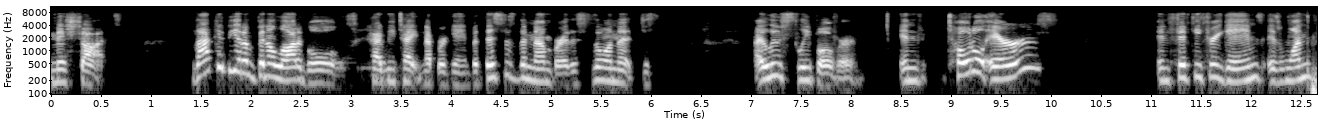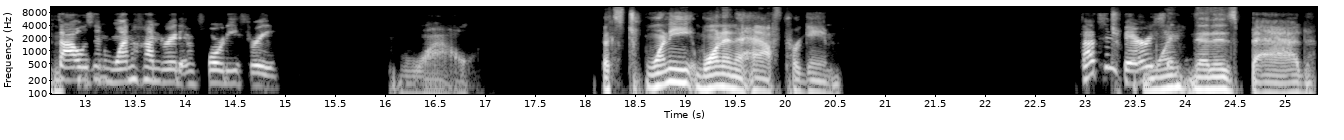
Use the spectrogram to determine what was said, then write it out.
missed shots. That could be have been a lot of goals had we tightened up our game, but this is the number. This is the one that just I lose sleep over. In total errors in 53 games is mm-hmm. 1,143. Wow. That's 21 and a half per game. That's embarrassing. One, that is bad.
